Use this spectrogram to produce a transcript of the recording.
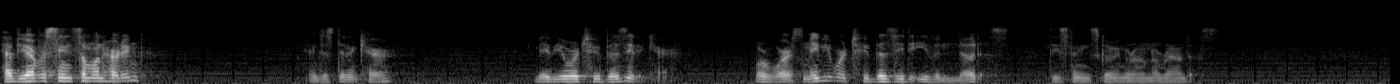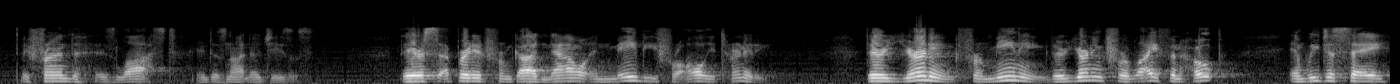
Have you ever seen someone hurting and just didn't care? Maybe you were too busy to care. Or worse, maybe you were too busy to even notice these things going on around us. A friend is lost and does not know Jesus. They are separated from God now and maybe for all eternity. They're yearning for meaning. They're yearning for life and hope. And we just say,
